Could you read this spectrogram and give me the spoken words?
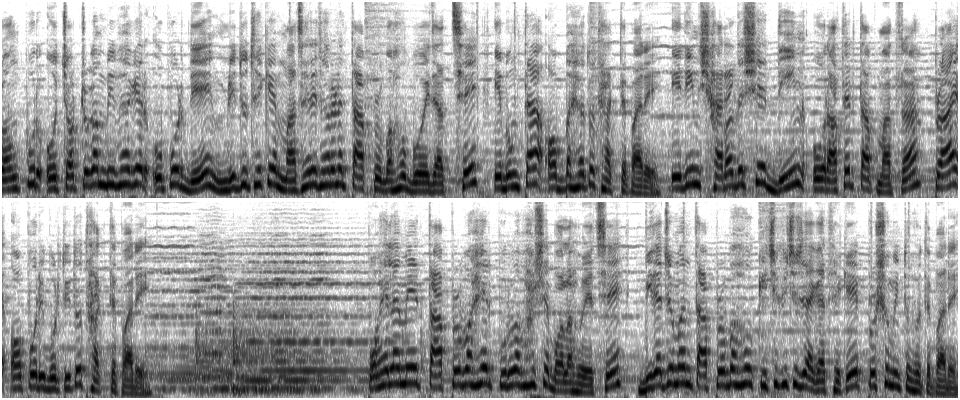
রংপুর ও চট্টগ্রাম বিভাগের উপর দিয়ে মৃদু থেকে মাঝারি ধরনের তাপপ্রবাহ বয়ে যাচ্ছে এবং তা অব্যাহত থাকতে পারে। এদিন সারা দেশে দিন ও রাতের তাপমাত্রা প্রায় অপরিবর্তিত থাকতে পারে। পহেলা মে তাপপ্রবাহের পূর্বাভাসে বলা হয়েছে, বিরাজমান তাপপ্রবাহ কিছু কিছু জায়গা থেকে প্রশমিত হতে পারে।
